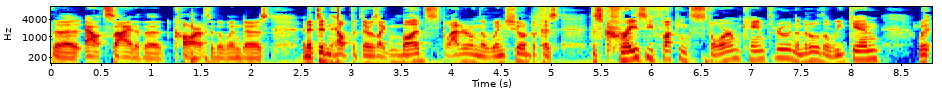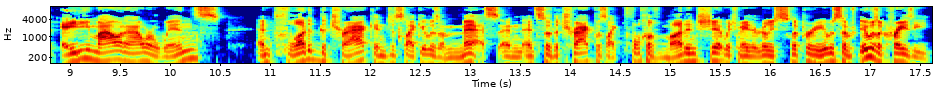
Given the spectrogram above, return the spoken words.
the outside of the car through the windows. And it didn't help that there was like mud splattered on the windshield because this crazy fucking storm came through in the middle of the weekend with 80 mile an hour winds and flooded the track and just like it was a mess. And and so the track was like full of mud and shit which made it really slippery. It was a it was a crazy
